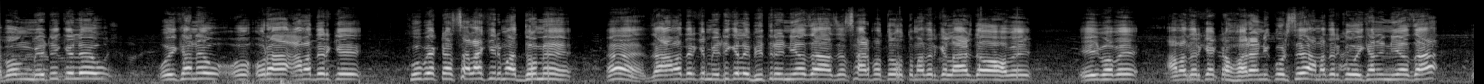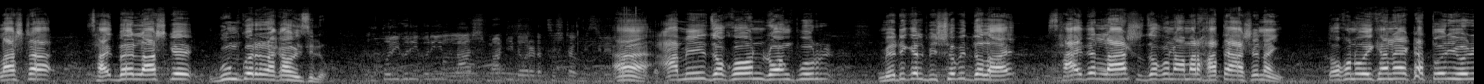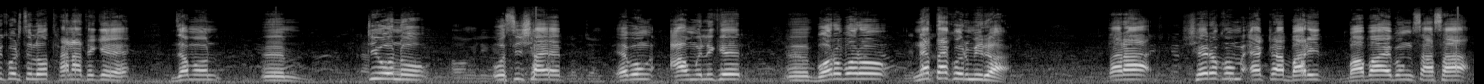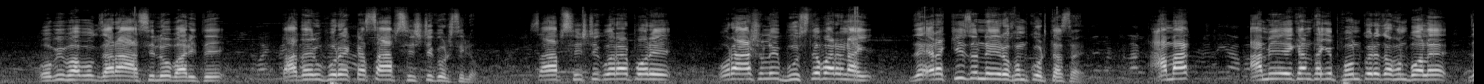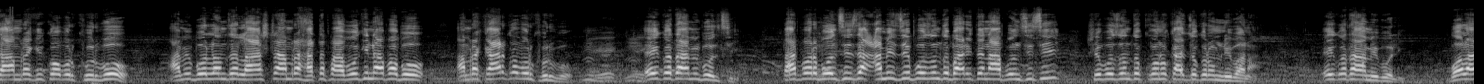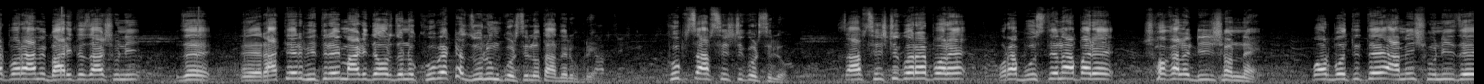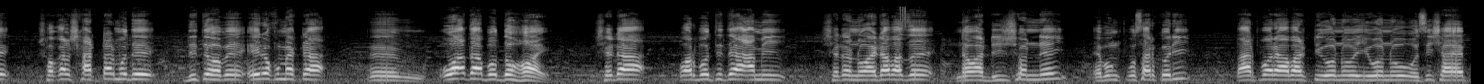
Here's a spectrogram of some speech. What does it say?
এবং মেডিকেলেও ওইখানেও ওরা আমাদেরকে খুব একটা চালাকির মাধ্যমে হ্যাঁ যা আমাদেরকে মেডিকেলের ভিতরে নিয়ে যা যে ছাড়পত্র তোমাদেরকে লাশ দেওয়া হবে এইভাবে আমাদেরকে একটা হয়রানি করছে আমাদেরকে ওইখানে নিয়ে যা লাশটা সাইদ ভাইয়ের লাশকে গুম করে রাখা হয়েছিল। হ্যাঁ আমি যখন রংপুর মেডিকেল বিশ্ববিদ্যালয় সাইদের লাশ যখন আমার হাতে আসে নাই তখন ওইখানে একটা তৈরি হরি করছিল থানা থেকে যেমন টিওনো ওসি সাহেব এবং আওয়ামী লীগের বড় বড় নেতাকর্মীরা। তারা সেরকম একটা বাড়ির বাবা এবং চাচা অভিভাবক যারা আসিল বাড়িতে, তাদের উপরে একটা চাপ সৃষ্টি করছিল। চাপ সৃষ্টি করার পরে ওরা আসলে বুঝতে পারে নাই যে এরা কি জন্য এরকম করতেছে। আমাক, আমি এখান থেকে ফোন করে যখন বলে যে আমরা কি কবর খুঁড়বো, আমি বললাম যে লাশটা আমরা হাতে পাবো কি না পাবো, আমরা কার কবর খুঁড়বো? এই কথা আমি বলছি। তারপর বলছি যে আমি যে পর্যন্ত বাড়িতে না পৌঁছেছি, সে পর্যন্ত কোনো কার্যক্রম নিব না। এই কথা আমি বলি। বলার পরে আমি বাড়িতে যা শুনি যে রাতের ভিতরেই মারি দেওয়ার জন্য খুব একটা জুলুম করছিল তাদের উপরে। খুব চাপ সৃষ্টি করছিল। চাপ সৃষ্টি করার পরে ওরা বুঝতে না পারে সকালে ডিসিশন নেয়। পরবর্তীতে আমি শুনি যে, সকাল সাতটার মধ্যে দিতে হবে। এরকম একটা ওয়াদাবদ্ধ হয়। সেটা পরবর্তীতে আমি সেটা নয়টা বাজে নেওয়ার ডিসিশন নেই এবং প্রচার করি। তারপরে আবার টিওনো ইউনো ওসি সাহেব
